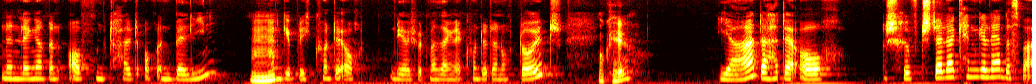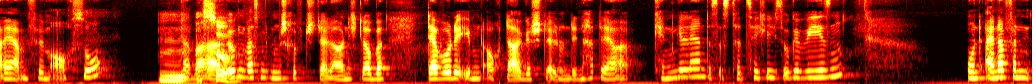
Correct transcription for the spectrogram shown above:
einen längeren Aufenthalt auch in Berlin. Mhm. Angeblich konnte er auch, ja, ich würde mal sagen, er konnte dann noch Deutsch. Okay. Ja, da hat er auch Schriftsteller kennengelernt. Das war ja im Film auch so. Mhm. Da war so. irgendwas mit einem Schriftsteller und ich glaube, der wurde eben auch dargestellt und den hat er kennengelernt. Das ist tatsächlich so gewesen. Und einer von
